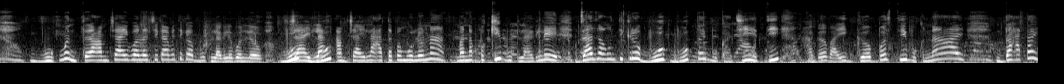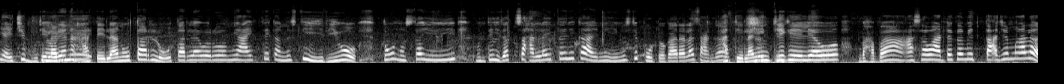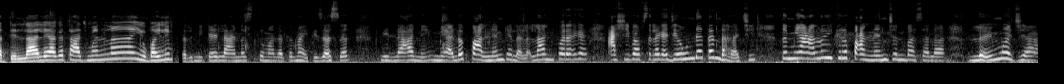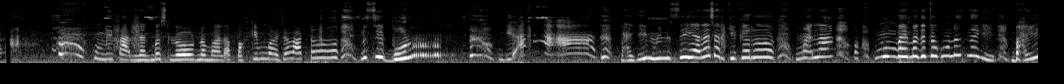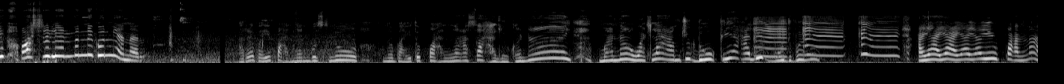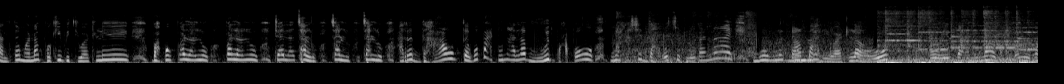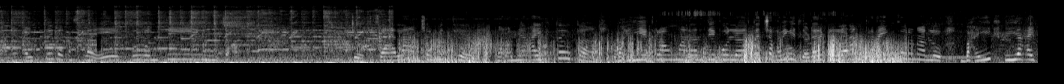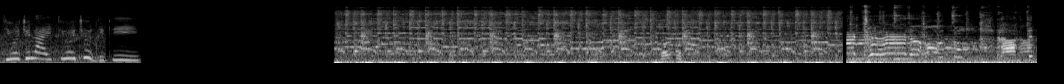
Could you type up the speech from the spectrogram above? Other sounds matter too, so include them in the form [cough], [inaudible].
भूक म्हणतं आमच्या आई बोलायची काय माहिती का भूक लागले? बोललो जायला आमच्या आईला आता पण बोललो ना मना पक्की भूक लागले. जा जाऊन तिकडं भूक भूक काही भुकाची येते अगं बाई गप बस ती भूक नाही. दाटा घ्यायची भूक लागली. हॉटेलान उतारलो. उतारल्यावर मी ऐकते का नुसती हिरी हो. तो नुसता येई म्हणते हिचा चाललाय तरी काय नाही. नुसते फोटो काढायला सांगा. हॉटेला निंतली गेली हो बाबा असं वाटत का मी ताजमहाल हॉटेलला आले? अगं ताजमहल नाही हो बाईले तर मी काही लहान असतं मला तर माहितीच असेल. मी लहान आहे. मी आलो पालण्यान केला लहानपण आहे काय आशी बापसाला काय जेवून देतात धराची तर मी आलो इकडं पालण्यांच्यान बसायला. लय मजा. मी पालण्यान बसलो न मला पक्की मजा वाट नुसती बुर या. बाई मी नुसती यारासारखी कर. मला मुंबईमध्ये तर कोणच नाही. बाई ऑस्ट्रेलियन पण नाही कोण येणार अरे बाई पालण्यान बसलो. न बाई तो पालना असा हलो का नाही? मना वाटला आमची डोकरी आली भूत आय आय आय आय आय पालना आलं तर म्हणा पकी भीती वाटली. बापू पळालो पळालो. चला चालू चालू चालू अरे धाव तब पाठून आला भूत बापो. मी असे धावत सुटलो का नाही? बोंबलो दाम भारी वाटला हो. हो एक गाणी लाव बाबा हो गाणी का कसला? एक दोन तीन चार. झाला आमचा मित्र आम्ही ऐकतो का? बाई एक राऊंड मारायला ते बोलल्यावर ते चावी घेतलं डायरेक्ट लहान ड्राईव्ह करून आलो. बाई ही आयती व्हायची लायती व्हायची होती ती. अरे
